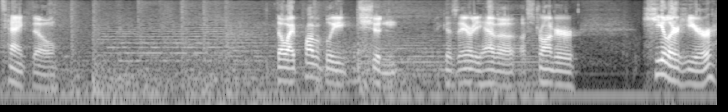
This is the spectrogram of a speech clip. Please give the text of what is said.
tank though. Though I probably shouldn't because they already have a, a stronger healer here.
